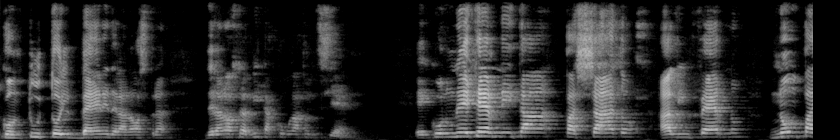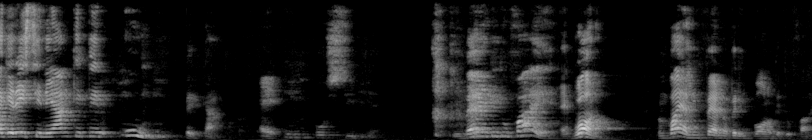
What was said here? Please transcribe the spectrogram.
con tutto il bene della nostra, della nostra vita accumulato insieme e con un'eternità passata all'inferno, non pagheresti neanche per un peccato. È impossibile. Il bene che tu fai è buono, non vai all'inferno per il buono che tu fai,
